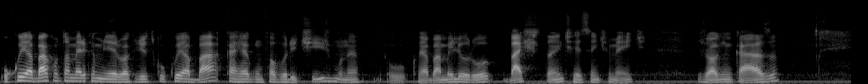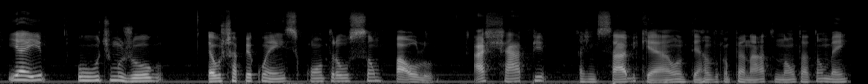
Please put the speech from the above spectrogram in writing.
o Cuiabá contra o América Mineiro, eu acredito que o Cuiabá carrega um favoritismo, né? O Cuiabá melhorou bastante recentemente, joga em casa. E aí, o último jogo é o Chapecoense contra o São Paulo. A Chape, a gente sabe que é a lanterna do campeonato, não está tão bem.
